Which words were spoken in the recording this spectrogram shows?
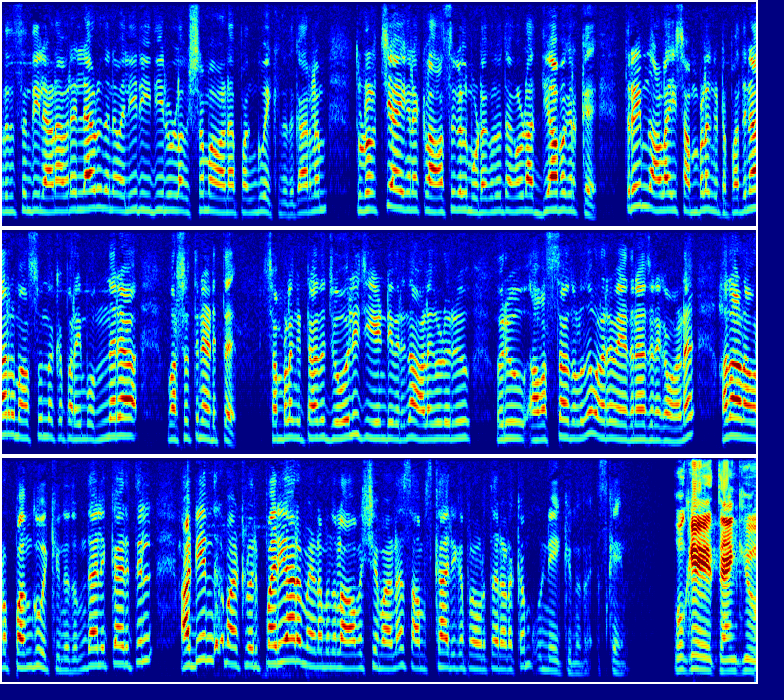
പ്രതിസന്ധിയിലാണ്. അവരെല്ലാവരും തന്നെ വലിയ രീതിയിലുള്ള വിഷമമാണ് പങ്കുവെക്കുന്നത്. കാരണം തുടർച്ചയായി ഇങ്ങനെ ക്ലാസ്സുകൾ മുടങ്ങുന്നു. തങ്ങളുടെ അധ്യാപകർക്ക് ഇത്രയും നാളായി ശമ്പളം കിട്ടും. പതിനാറ് മാസം എന്നൊക്കെ പറയുമ്പോൾ ഒന്നര വർഷത്തിനടുത്ത് ശമ്പളം കിട്ടാതെ ജോലി ചെയ്യേണ്ടി വരുന്ന ആളുകളുടെ ഒരു ഒരു അവസ്ഥ എന്നുള്ളത് വളരെ വേദനാജനകമാണ്. അതാണ് അവർ പങ്കുവെക്കുന്നതും എന്തായാലും ഇക്കാര്യത്തിൽ അടിയന്തരമായിട്ടുള്ള ഒരു പരിഹാരം വേണമെന്നുള്ള ആവശ്യമാണ് സാംസ്കാരിക പ്രവർത്തകരടക്കം ഉന്നയിക്കുന്നത്. സ്കെയിം okay thank you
